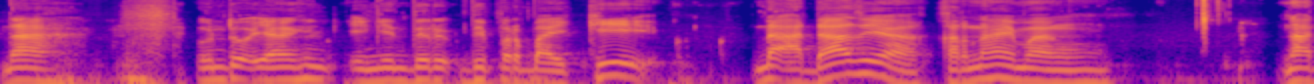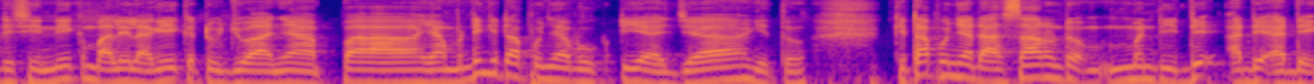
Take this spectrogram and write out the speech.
Nah, untuk yang ingin diperbaiki, nggak ada sih ya, karena emang Nah di sini kembali lagi ke tujuannya apa. Yang penting kita punya bukti aja gitu. Kita punya dasar untuk mendidik adik-adik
